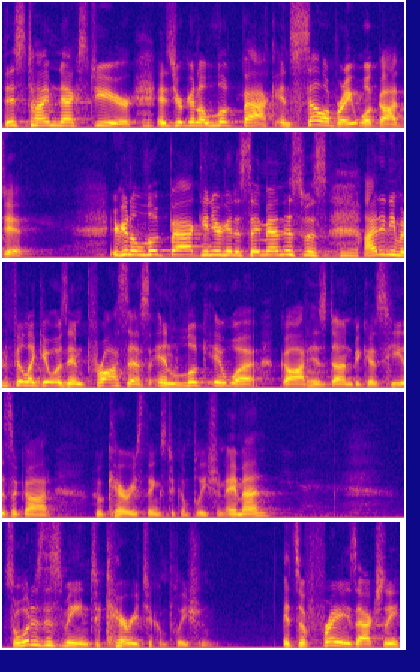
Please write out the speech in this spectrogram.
this time next year is you're going to look back and celebrate what God did. You're going to look back and you're going to say, man, this was, I didn't even feel like it was in process. And look at what God has done because He is a God who carries things to completion. Amen? So, what does this mean to carry to completion? It's a phrase, actually,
